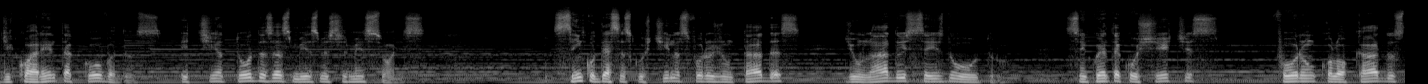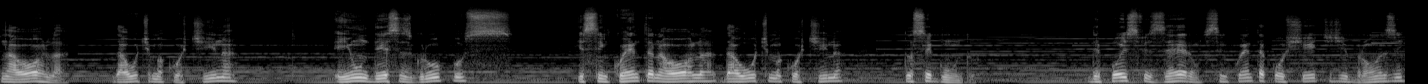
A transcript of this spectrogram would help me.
de quarenta côvados e tinha todas as mesmas dimensões. Cinco dessas cortinas foram juntadas de um lado e seis do outro. Cinquenta cochetes foram colocados na orla da última cortina em um desses grupos e cinquenta na orla da última cortina do segundo. Depois fizeram cinquenta colchetes de bronze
